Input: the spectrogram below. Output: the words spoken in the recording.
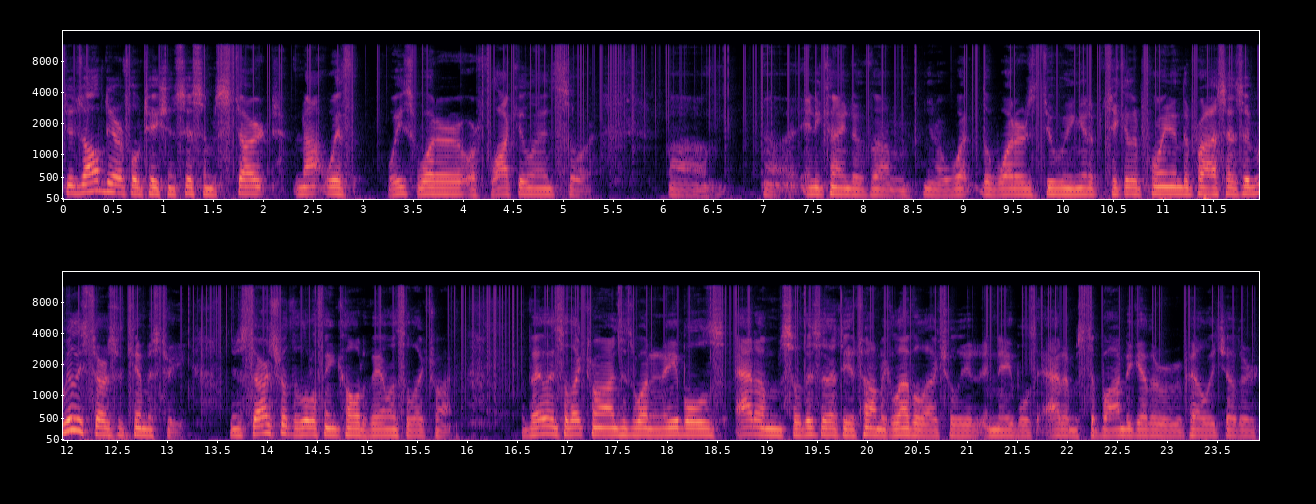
dissolved air flotation systems start not with wastewater or flocculants or um, uh, any kind of, um, you know, what the water is doing at a particular point in the process. It really starts with chemistry. It starts with a little thing called a valence electron. Valence electrons is what enables atoms, so this is at the atomic level actually, it enables atoms to bond together or repel each other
